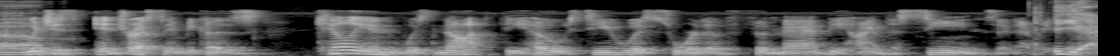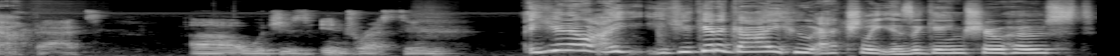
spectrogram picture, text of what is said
Um, which is interesting because Killian was not the host. He was sort of the man behind the scenes and everything Yeah. like that. Uh, which is interesting. You know i you get a guy who actually is a game show host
